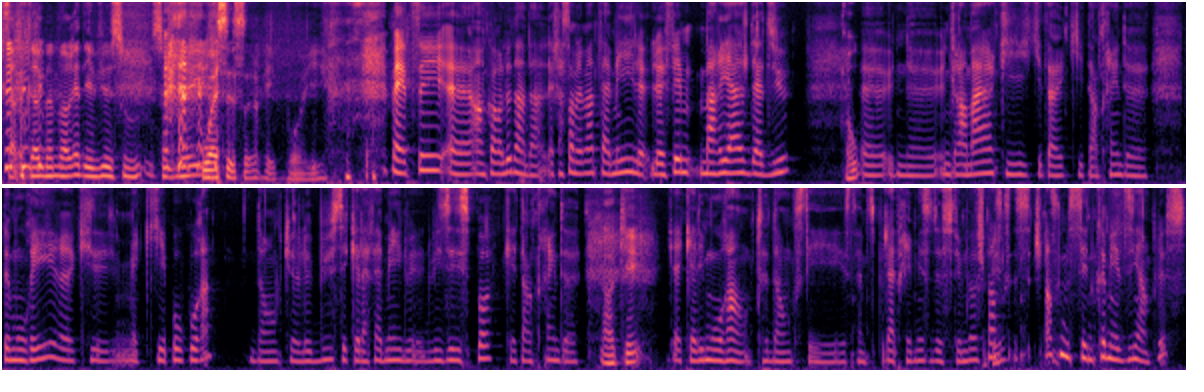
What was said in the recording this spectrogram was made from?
Ça te remémorait des vieux sou- souvenirs. Ouais, c'est ça. Hey boy. Ben, tu sais, euh, encore là, dans, dans le rassemblement de famille, le, le film Mariage d'adieu, Oh. euh, une, une grand-mère qui, qui, est, en- qui est en train de, de mourir, qui, mais qui n'est pas au courant. Donc, le but, c'est que la famille ne lui, lui dise pas qu'elle est en train de. OK. qu'elle est mourante. Donc, c'est c'est un petit peu la prémisse de ce film-là. Je, Ok. pense que, je pense que c'est une comédie en plus.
